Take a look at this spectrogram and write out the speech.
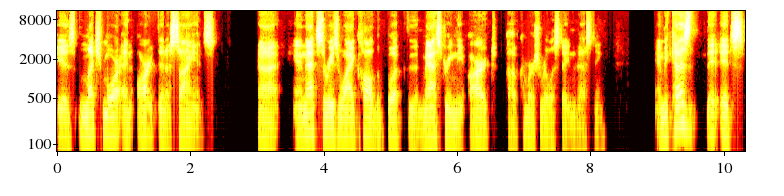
is much more an art than a science. Uh, and that's the reason why I called the book Mastering the Art of Commercial Real Estate Investing and because it's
